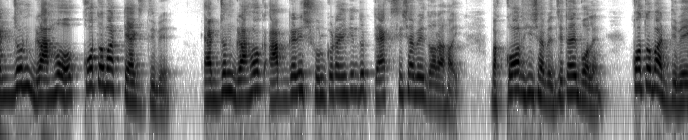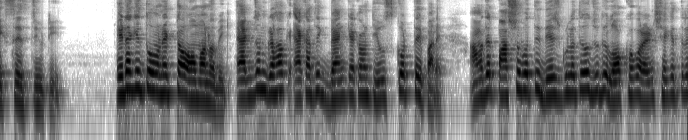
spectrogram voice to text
একজন গ্রাহক কতবার ট্যাক্স দিবে? একজন গ্রাহক আবগারি শুল্কটাকে কিন্তু ট্যাক্স হিসাবেই ধরা হয় বা কর হিসাবে যেটাই বলেন, কতবার দিবে এক্সেস ডিউটি? এটা কিন্তু অনেকটা অমানবিক। একজন গ্রাহক একাধিক ব্যাংক অ্যাকাউন্ট ইউজ করতেই পারে। আমাদের পার্শ্ববর্তী দেশগুলোতেও যদি লক্ষ্য করেন, সেক্ষেত্রে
